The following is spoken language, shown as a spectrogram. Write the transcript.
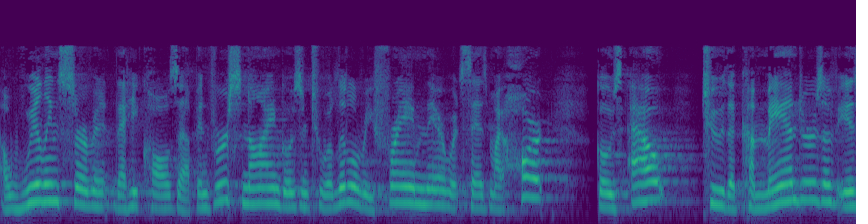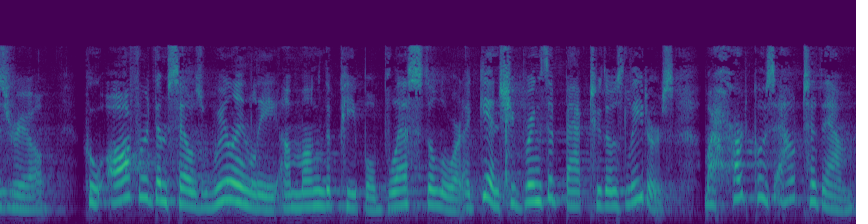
a willing servant that he calls up. In verse 9 goes into a little reframe there where it says, My heart goes out to the commanders of Israel who offered themselves willingly among the people. Bless the Lord. Again, she brings it back to those leaders. My heart goes out to them,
